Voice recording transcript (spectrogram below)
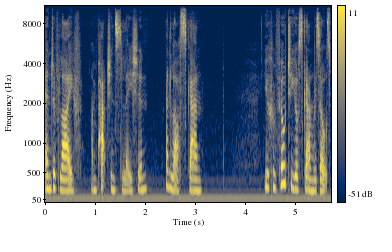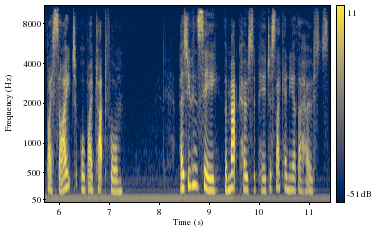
end of life and patch installation, and last scan. You can filter your scan results by site or by platform. As you can see, the Mac hosts appear just like any other hosts.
